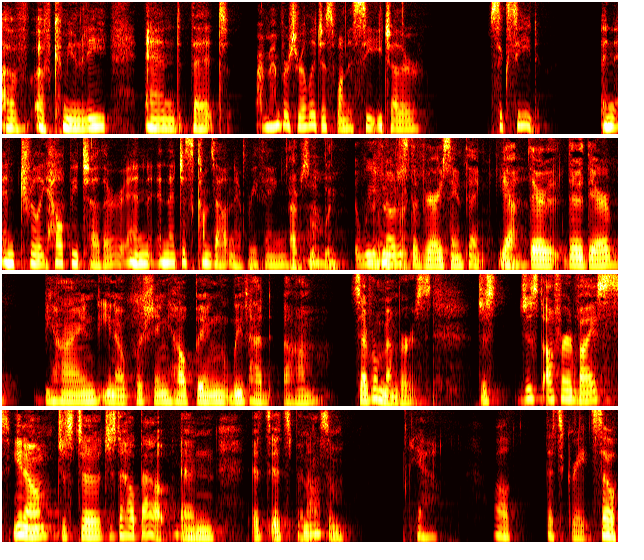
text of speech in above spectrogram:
of, of community and that our members really just want to see each other succeed and, and truly help each other. And, and that just comes out in everything. Absolutely. Um, we've noticed the very same thing. Yeah, yeah. They're, they're there behind, you know, pushing, helping. We've had, um, several members just, just offer advice, you know, just to, just to help out. Mm-hmm. And it's, it's been awesome. Yeah. Well, that's great. So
